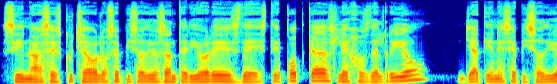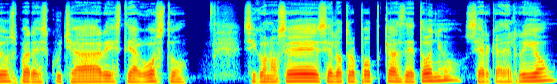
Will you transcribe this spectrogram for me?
Si no has escuchado los episodios anteriores de este podcast, Lejos del Río, ya tienes episodios para escuchar este agosto. Si conoces el otro podcast de Toño, Cerca del Río,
